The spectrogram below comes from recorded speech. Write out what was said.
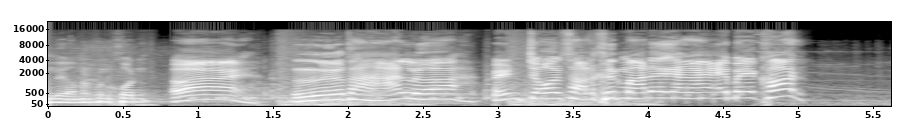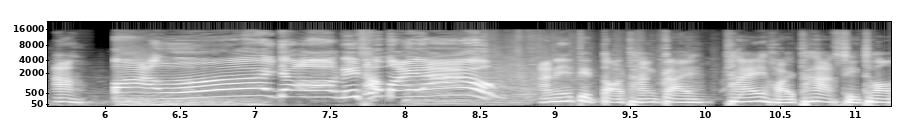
เรือมันคุ้นๆเอ้ยเรือทหารเรือ เป็นโจรสัตว์ขึ้นมาได้ยังไงไอ้เบคอน อ้าป้าเอ้ยจะออกนี้ทำไมแล้ว อันนี้ติดต่อทางไกล ใช้หอยทากสีทอง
